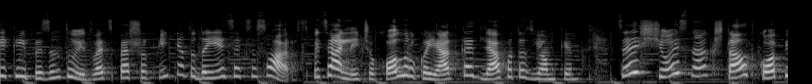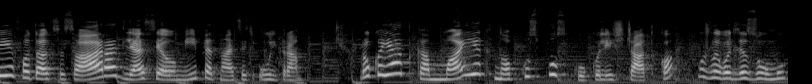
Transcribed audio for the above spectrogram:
який презентує 21 квітня, додається аксесуар спеціальний чохол рукоятка для фотозйомки. Це щось на кшталт копії фотоаксесуара для Xiaomi 15 Ultra. Рукоятка має кнопку спуску коліщатко, можливо для зуму,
